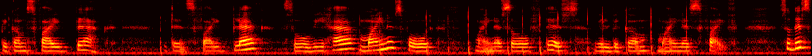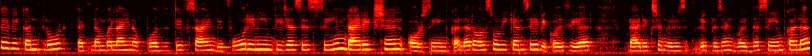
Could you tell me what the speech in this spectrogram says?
becomes 5 black. It is 5 black so we have minus 4 minus of this will become minus 5 so this way we conclude that number line of positive sign before any integers is same direction or same color also we can say because here direction will represent with the same color.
